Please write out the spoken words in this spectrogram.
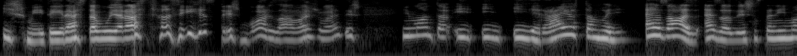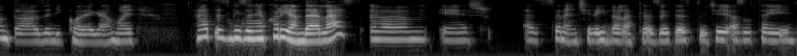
ismét éreztem ugyanazt az ízt, és borzalmas volt, és így mondtam, így, így, így rájöttem, hogy ez az, ez az, és aztán így mondta az egyik kollégám, hogy hát ez bizony a koriander lesz, és ez szerencsére így lelepleződött, úgyhogy azóta így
